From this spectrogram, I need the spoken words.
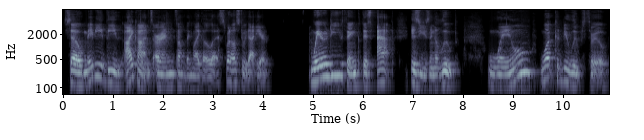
So maybe the icons are in something like a list. What else do we got here? Where do you think this app is using a loop. Well, what could be looped through?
